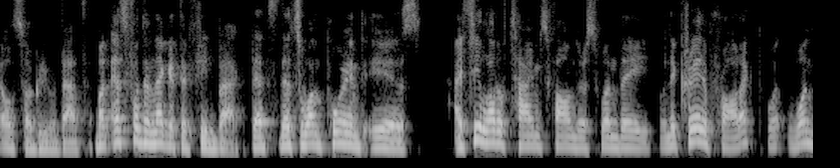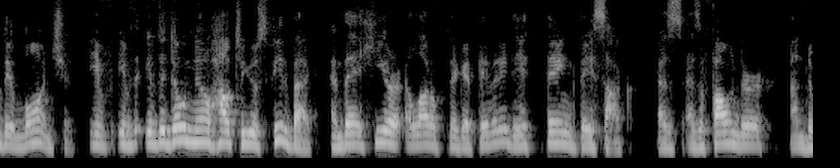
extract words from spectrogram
also agree with that. But as for the negative feedback, that's that's one point. Is I see a lot of times founders when they when they create a product, when they launch it, if if if they don't know how to use feedback and they hear a lot of negativity, they think they suck as as a founder and the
